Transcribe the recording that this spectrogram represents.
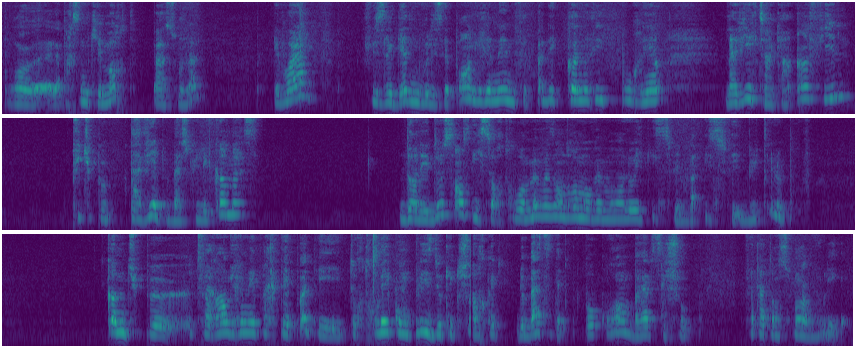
pour la personne qui est morte, pas à son âme. Et voilà. Juste les gars, ne vous laissez pas engrainer, ne faites pas des conneries pour rien. La vie, elle tient qu'à un fil. Puis tu peux, ta vie, elle peut basculer comme ça. Dans les deux sens, il se retrouve au mauvais endroit, au mauvais moment. Loïc, il se fait, il se fait buter, le pauvre. Comme tu peux te faire engrainer par tes potes et te retrouver complice de quelque chose. Alors que de base, c'était pas au courant. Bref, c'est chaud. Faites attention à vous, les gars.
